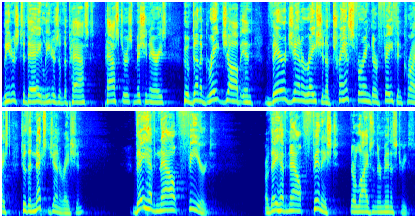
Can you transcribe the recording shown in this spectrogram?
leaders today, leaders of the past, pastors, missionaries, who have done a great job in their generation of transferring their faith in Christ to the next generation, they have now feared or they have now finished their lives and their ministries.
